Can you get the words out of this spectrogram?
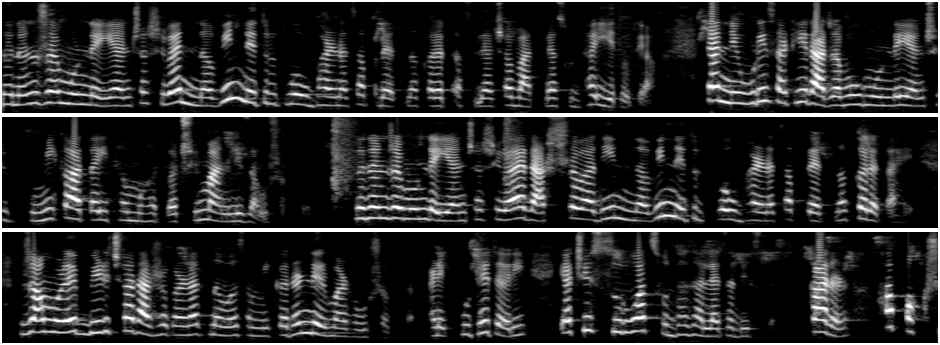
धनंजय मुंडे यांच्याशिवाय नवीन नेतृत्व उभारण्याचा प्रयत्न करत असल्याच्या बातम्या सुद्धा येत होत्या. त्या निवडीसाठी राजाभाऊ मुंडे यांची भूमिका आता इथं महत्वाची मानली जाऊ शकते. धनंजय मुंडे यांच्याशिवाय राष्ट्रवादी नवीन नेतृत्व उभारण्याचा प्रयत्न करत आहे ज्यामुळे बीडच्या राजकारणात नवं समीकरण निर्माण होऊ शकतं आणि कुठेतरी याची सुरुवात सुद्धा झाल्याचं दिसतंय. कारण हा पक्ष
